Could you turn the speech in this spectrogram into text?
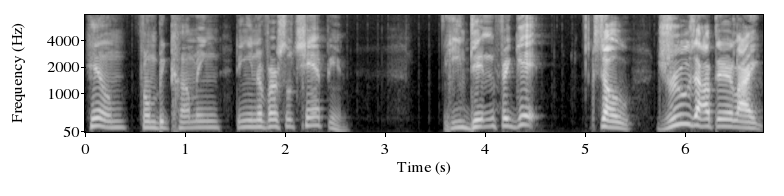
him from becoming the Universal Champion. He didn't forget. So Drew's out there like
